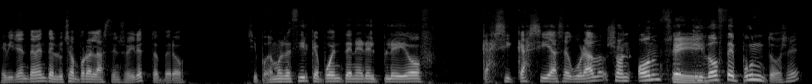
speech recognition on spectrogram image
evidentemente, luchan por el ascenso directo, pero si podemos decir que pueden tener el playoff casi casi asegurado. Son 11 y 12 puntos, ¿eh?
